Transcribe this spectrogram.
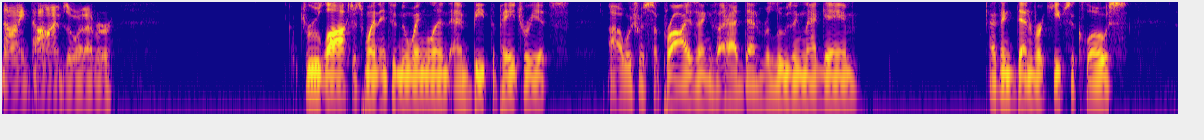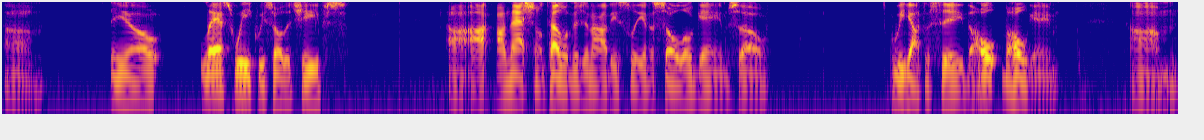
nine times or whatever. Drew Lock just went into New England and beat the Patriots, uh, which was surprising because I had Denver losing that game. I think Denver keeps it close. Um, you know, last week we saw the Chiefs uh, on national television, obviously in a solo game, so we got to see the whole the whole game. Um,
